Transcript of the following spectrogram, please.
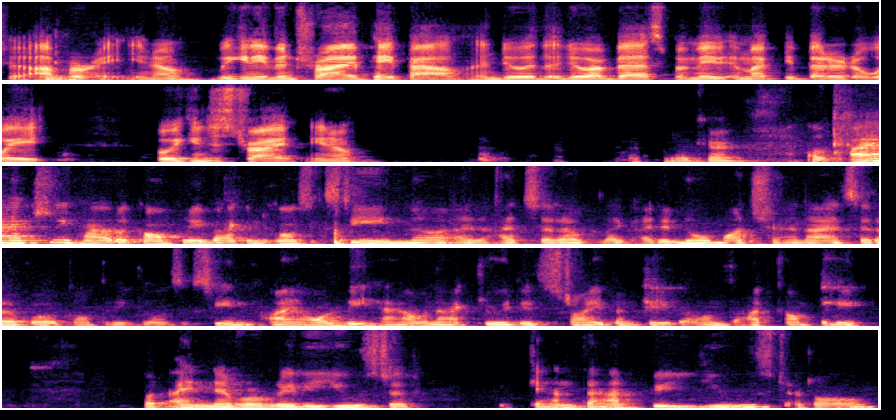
to operate, you know, we can even try PayPal and do it, do our best, but maybe it might be better to wait, but we can just try it, you know? Okay. Uh, I actually had a company back in 2016. Uh, I had set up, like, I didn't know much, and I had set up a company in 2016. I already have an activated Stripe and PayPal on that company, but I never really used it. Can that be used at all?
